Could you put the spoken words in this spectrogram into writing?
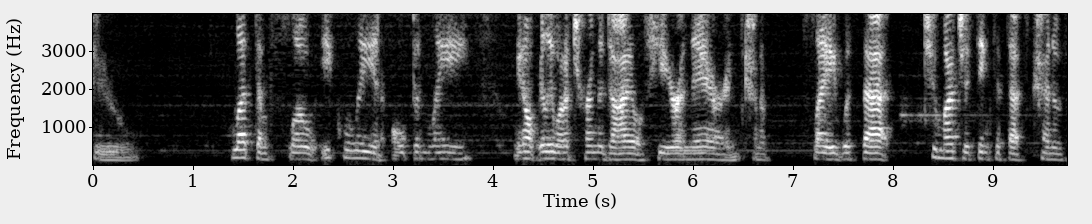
to let them flow equally and openly. We don't really want to turn the dials here and there and kind of play with that too much. I think that that's kind of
